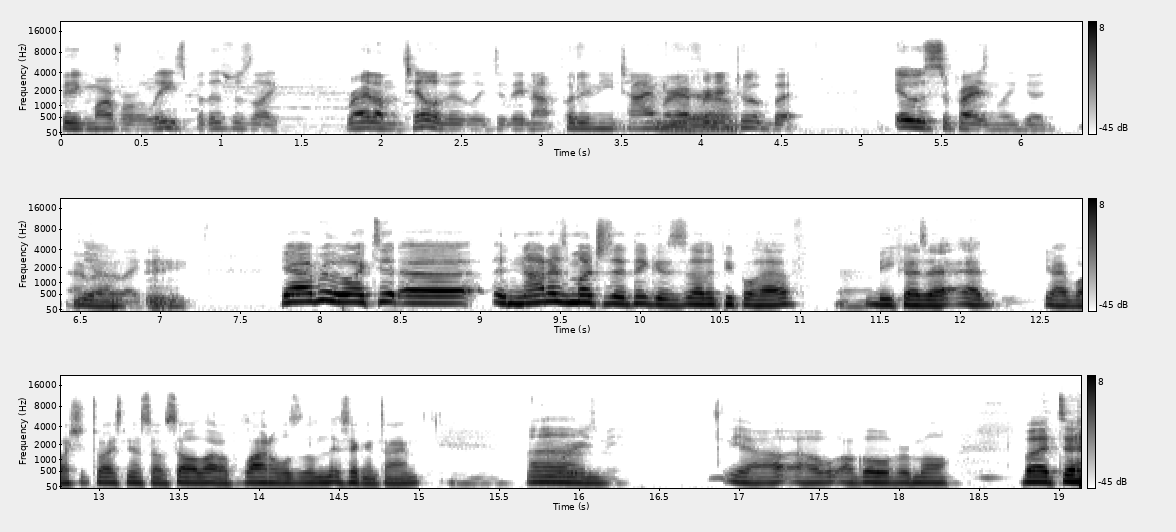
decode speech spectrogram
big Marvel release, but this was like right on the tail of it. Like, did they not put any time or effort into it? But it was surprisingly good. I Yeah. really liked it. Yeah, I really liked it. Uh, not as much as I think as other people have, Uh-huh. because I, I you know, I've watched it twice now, so I saw a lot of plot holes the second time. Worries Um, me. yeah, I'll, I'll, I'll go over them all. But uh,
